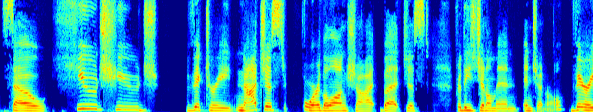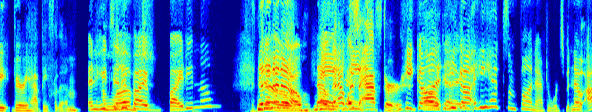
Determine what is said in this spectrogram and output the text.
So, huge, huge victory, not just for the long shot, but just for these gentlemen in general. Very, very happy for them. And he I did it by biting them? No, no, no, no, no. He- that was after. He oh, got Okay. he got he had some fun afterwards, but no, I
